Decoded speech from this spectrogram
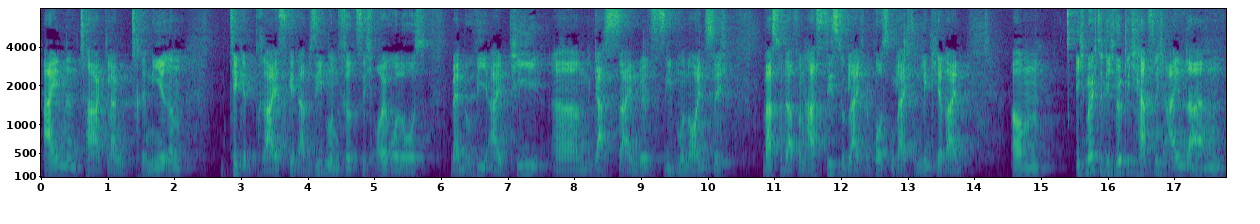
einen Tag lang trainieren. Ticketpreis geht ab 47 Euro los. Wenn du VIP-Gast ähm, sein willst, 97. Was du davon hast, siehst du gleich. Wir posten gleich den Link hier rein. Ähm, ich möchte dich wirklich herzlich einladen,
